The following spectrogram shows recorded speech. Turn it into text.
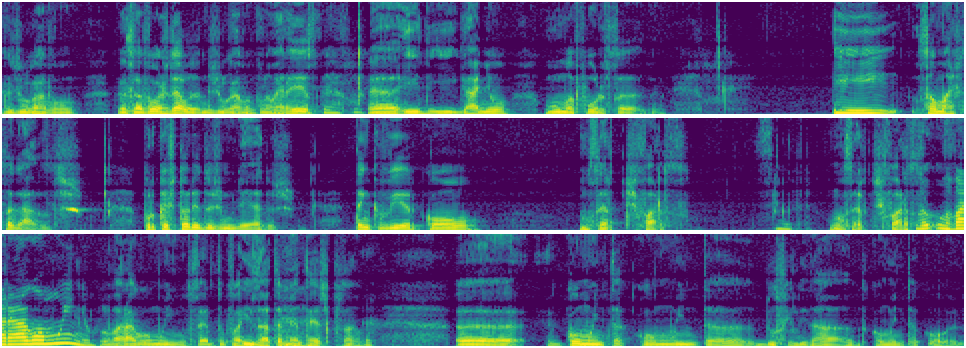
que jogavam as avós delas julgavam que não era esse, uh, e, e, ganham uma força. E são mais sagazes, Porque a história das mulheres tem que ver com um certo disfarce. Sempre. Um certo disfarce. Le- Levar a água ao moinho. Levar água ao moinho, certo? Exatamente é a expressão. Ah, com muita, com muita docilidade, com muita coisa.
